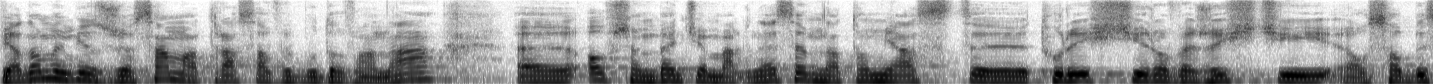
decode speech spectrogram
Wiadomym jest, że sama trasa wybudowana, e, owszem, będzie magnesem, natomiast e, turyści, rowerzyści, osoby,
